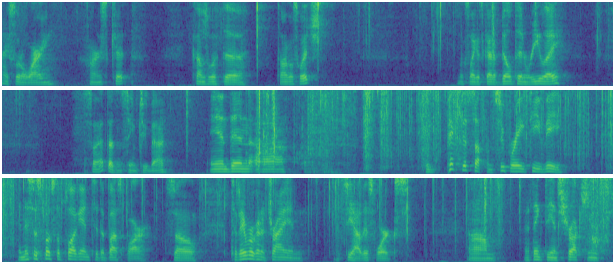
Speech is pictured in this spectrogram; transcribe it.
Nice little wiring harness kit. Comes with the toggle switch. Looks like it's got a built-in relay. So that doesn't seem too bad. And then uh, we picked this up from Super ATV. And this is supposed to plug into the bus bar. So today we're going to try and, and, see how this works. Um, I think the instructions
